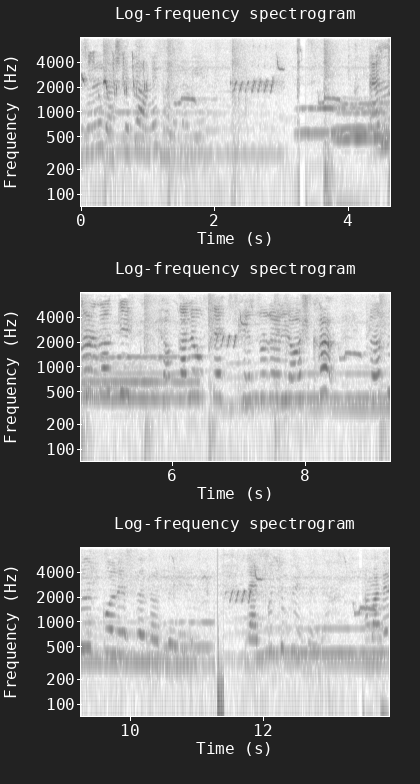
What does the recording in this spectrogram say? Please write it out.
খেজুরের রস খেতে অনেক ভালো লাগে। আপনারা কি সকালে উঠে খেজুরের রস খান আমাদের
